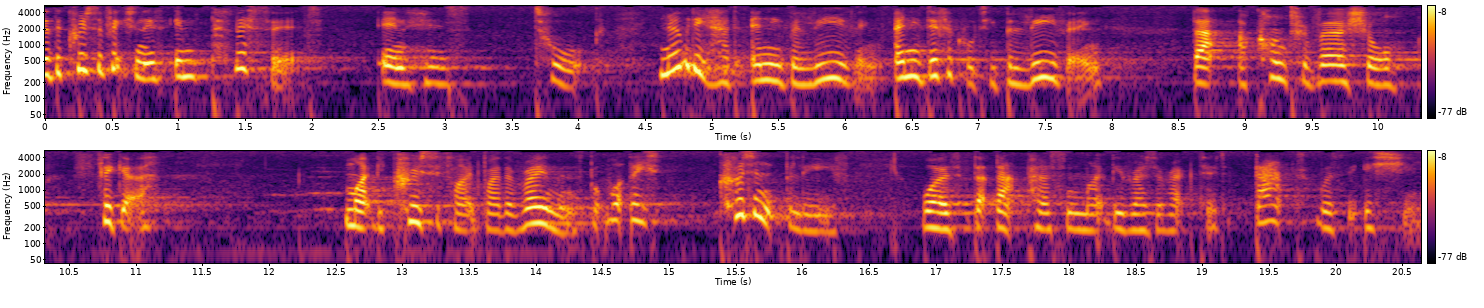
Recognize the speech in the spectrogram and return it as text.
So the crucifixion is implicit in his talk. Nobody had any believing, any difficulty believing that a controversial figure might be crucified by the Romans, but what they couldn't believe was that that person might be resurrected. That was the issue.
